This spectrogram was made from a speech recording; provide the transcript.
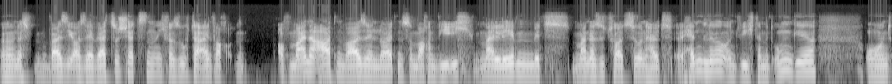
Äh, das weiß ich auch sehr wertzuschätzen. Ich versuche da einfach auf meine Art und Weise den Leuten zu machen, wie ich mein Leben mit meiner Situation halt äh, handle und wie ich damit umgehe. Und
